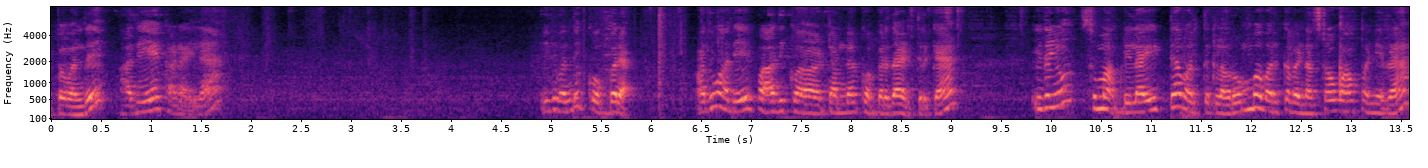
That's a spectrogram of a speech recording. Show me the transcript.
இப்போ வந்து அதே கடையில் இது வந்து கொப்பரை. அதுவும் அதே பாதி டம்ளர் கொப்பரை தான் எடுத்திருக்கேன். இதையும் சும்மா அப்படி லைட்டாக வறுத்துக்கலாம். ரொம்ப வறுக்க வேண்டாம். ஸ்டவ் ஆஃப் பண்ணிடுறேன்.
